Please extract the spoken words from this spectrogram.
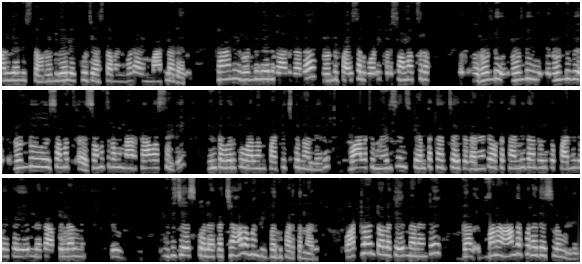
ఆరు వేలు ఇస్తాం రెండు వేలు ఎక్కువ చేస్తామని కూడా ఆయన మాట్లాడారు. కానీ రెండు వేలు కాదు కదా రెండు పైసలు కూడా ఇప్పుడు సంవత్సరం రెండు రెండు రెండు రెండు సంవత్సరం సంవత్సరంన్నర కావస్తుంది. ఇంతవరకు వాళ్ళని పట్టించుకున్న వాళ్ళు లేరు వాళ్ళకి మెడిసిన్స్కి ఎంత ఖర్చు అవుతుంది అంటే ఒక తల్లిదండ్రులకు పని లేక ఏం లేక ఆ పిల్లల్ని ఇది చేసుకోలేక చాలా మంది ఇబ్బంది పడుతున్నారు. అట్లాంటి వాళ్ళకి ఏంటంటే గ- మన ఆంధ్రప్రదేశ్లో ఉంది.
